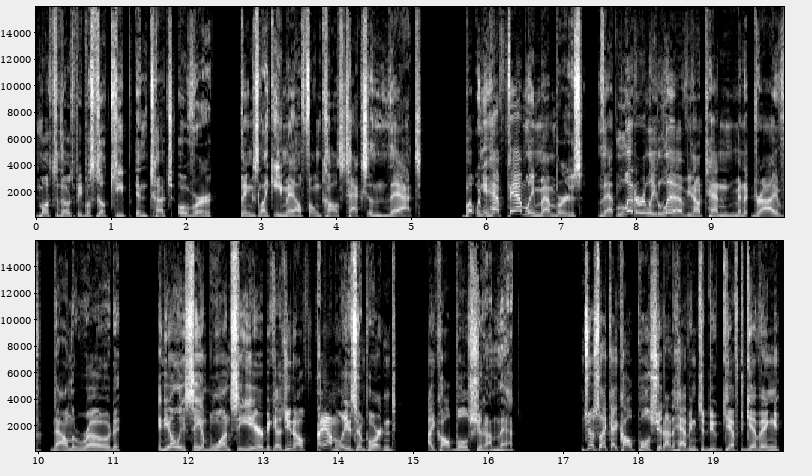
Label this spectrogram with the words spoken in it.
most of those people still keep in touch over things like email, phone calls, texts, and that. But when you have family members that literally live, you know, 10 minute drive down the road, and you only see them once a year because, you know, family is important, I call bullshit on that. Just like I call bullshit on having to do gift giving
